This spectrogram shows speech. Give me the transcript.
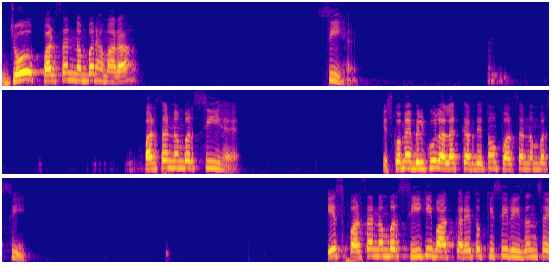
जो पर्सन नंबर हमारा सी है। पर्सन नंबर सी है। इसको मैं बिल्कुल अलग कर देता हूँ पर्सन नंबर सी इस पर्सन नंबर सी की बात करें तो किसी रीजन से?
